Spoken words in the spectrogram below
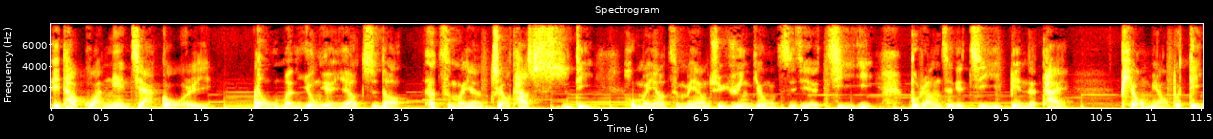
一套观念架构而已。那我们永远要知道要怎么样脚踏实地，我们要怎么样去运用自己的记忆，不让这个记忆变得太飘渺不定，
